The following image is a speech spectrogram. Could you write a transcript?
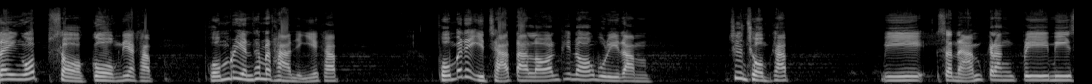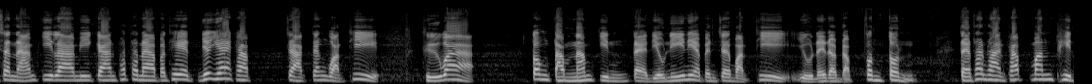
ในงบส่อโกงเนี่ยครับผมเรียนท่านประธานอย่างนี้ครับ ผมไม่ได้อิจฉาตาร้อนพี่น้องบุรีรัมย์ชื่นชมครับ มีสนามกลางปรีมีสนามกีฬามีการพัฒนาประเทศ เยอะแยะครับ จากจังหวัดที่ถือว่า ต้องตำน้ำกิน แต่เดี๋ยวนี้เนี่ยเป็นจังหวัดที่อยู่ในระดับต้นๆ แต่ท่านประธานครับมันผิด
